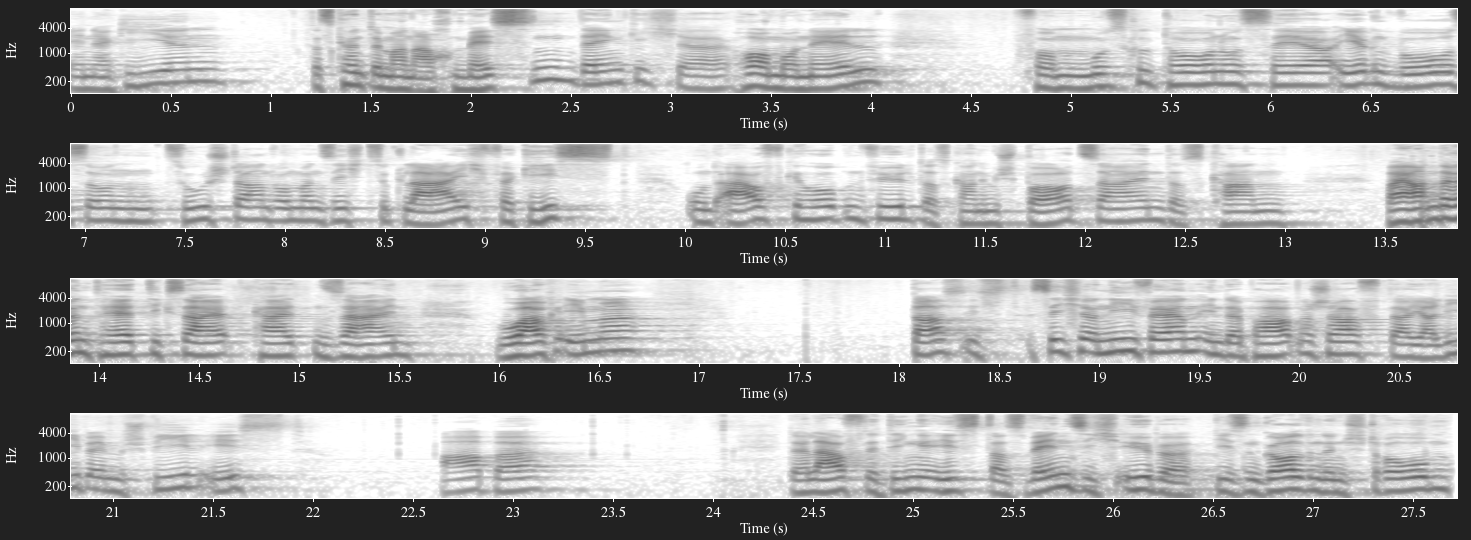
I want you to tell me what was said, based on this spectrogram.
Energien. Das könnte man auch messen, denke ich, äh, hormonell, vom Muskeltonus her. Irgendwo so ein Zustand, wo man sich zugleich vergisst und aufgehoben fühlt. Das kann im Sport sein, das kann bei anderen Tätigkeiten sein, wo auch immer. Das ist sicher nie fern in der Partnerschaft, da ja Liebe im Spiel ist, aber der Lauf der Dinge ist, dass wenn sich über diesen goldenen Strom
